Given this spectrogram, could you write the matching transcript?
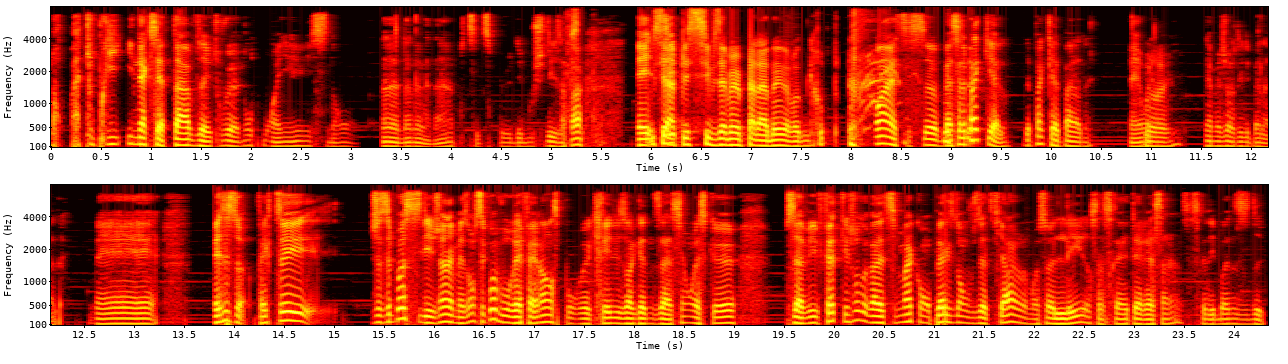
non, à tout prix, inacceptable, vous allez trouver un autre moyen, sinon. Non, non, non, non, non, puis tu sais, tu peux déboucher des affaires. Mais c'est appelé si vous avez un paladin dans votre groupe. Ouais, c'est ça. Ben, ça dépend quel. Ça dépend quel paladin. Mais ouais, Ouais. la majorité des paladins. Mais, mais c'est ça. Fait que tu sais, je sais pas si les gens à la maison, c'est quoi vos références pour euh, créer des organisations? Est-ce que vous avez fait quelque chose de relativement complexe dont vous êtes fier? Moi, ça le lire, ça serait intéressant. Ça serait des bonnes idées.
